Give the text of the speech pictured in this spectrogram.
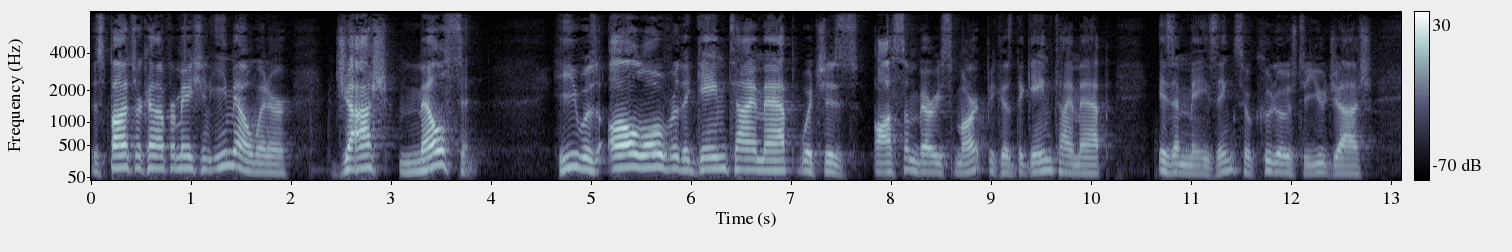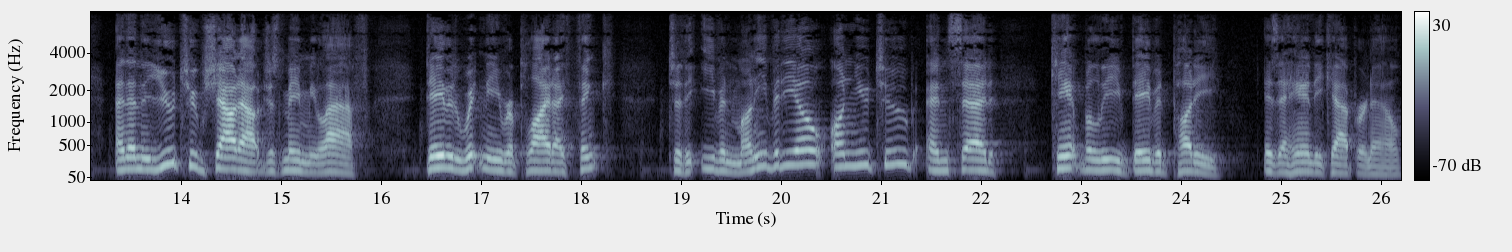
The sponsor confirmation email winner, Josh Melson. He was all over the Game Time app, which is awesome, very smart because the Game Time app is amazing. So kudos to you, Josh. And then the YouTube shout out just made me laugh. David Whitney replied, I think, to the Even Money video on YouTube and said, Can't believe David Puddy is a handicapper now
